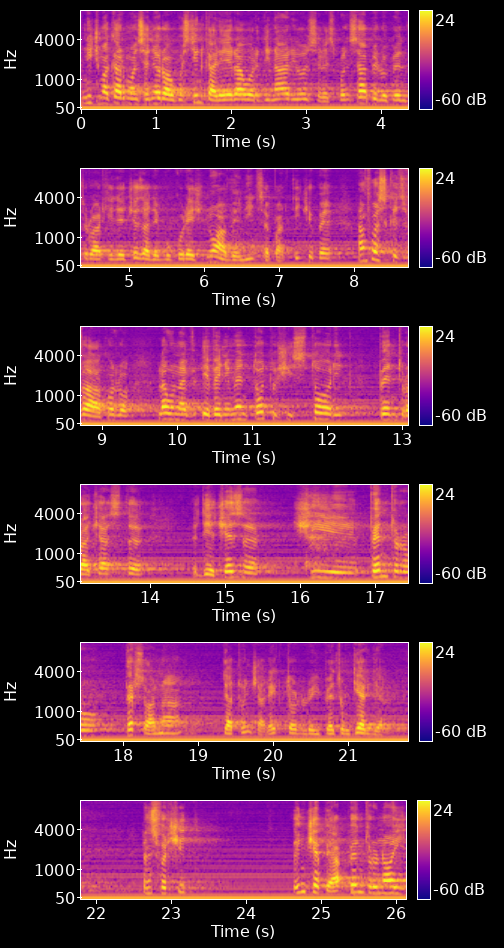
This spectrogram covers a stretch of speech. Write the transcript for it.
nici măcar Monseniorul Augustin, care era ordinarius, responsabilul pentru Arhideceza de București, nu a venit să participe. Am fost câțiva acolo la un eveniment totuși istoric pentru această dieceză și pentru persoana de atunci a rectorului Petru Gergel. În sfârșit, începea pentru noi,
